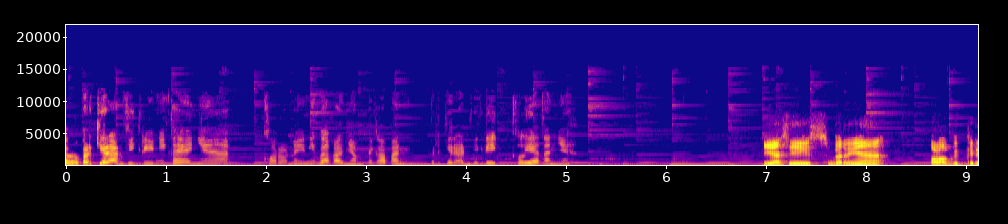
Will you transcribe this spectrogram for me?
Eh, perkiraan Fikri ini kayaknya corona ini bakal nyampe kapan? Perkiraan Fikri kelihatannya. iya sih sebenarnya kalau pikir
